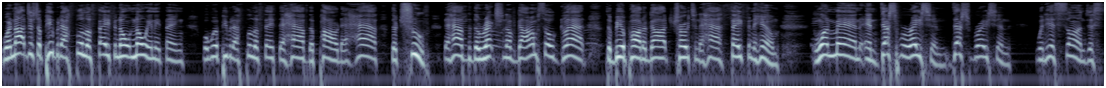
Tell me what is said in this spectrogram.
We're not just a people that are full of faith and don't know anything, but we're people that are full of faith that have the power, that have the truth, that have the direction of God. I'm so glad to be a part of God's church and to have faith in Him. One man in desperation, desperation with his son just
